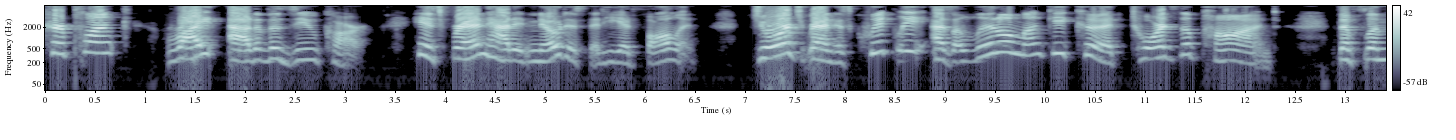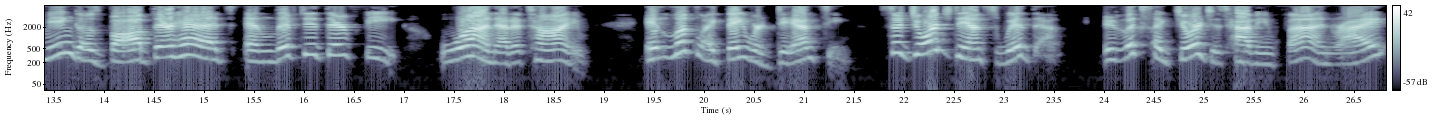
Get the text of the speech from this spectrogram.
kerplunk, right out of the zoo car. His friend hadn't noticed that he had fallen. George ran as quickly as a little monkey could towards the pond. The flamingos bobbed their heads and lifted their feet one at a time. It looked like they were dancing, so George danced with them. It looks like George is having fun, right?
